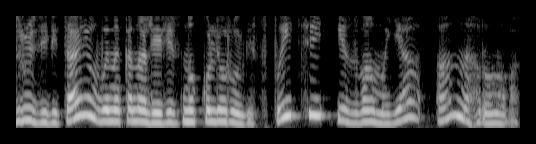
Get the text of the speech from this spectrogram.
Друзі, вітаю! Ви на каналі Різнокольорові спиці і з вами я, Анна Громова.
